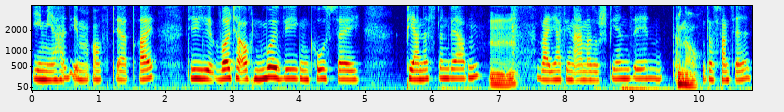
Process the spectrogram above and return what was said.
Emi halt eben auf der 3. Die wollte auch nur wegen Kosei Pianistin werden, weil die hat ihn einmal so spielen sehen. Dann- Genau. Das fand sie halt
